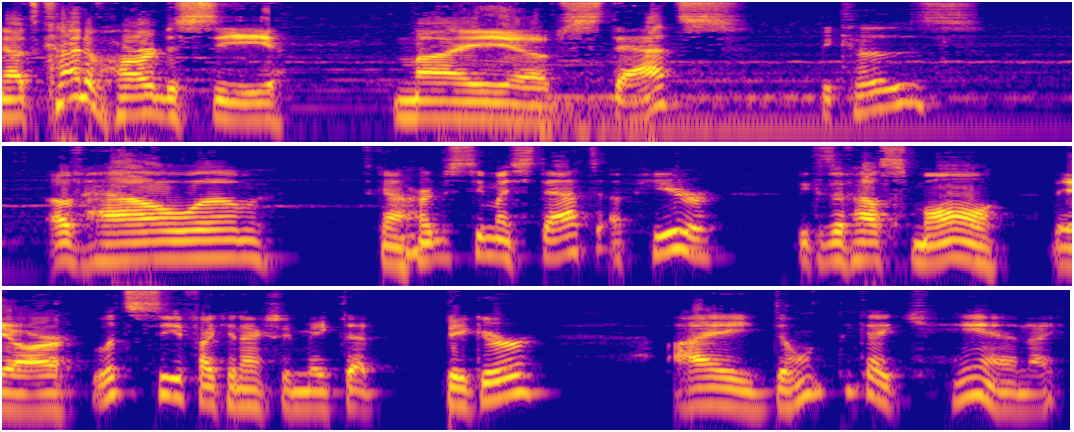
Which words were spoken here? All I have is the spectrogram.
Now it's kind of hard to see my uh, stats because of how um, it's kind of hard to see my stats up here because of how small they are. Let's see if I can actually make that bigger. I don't think I can. I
